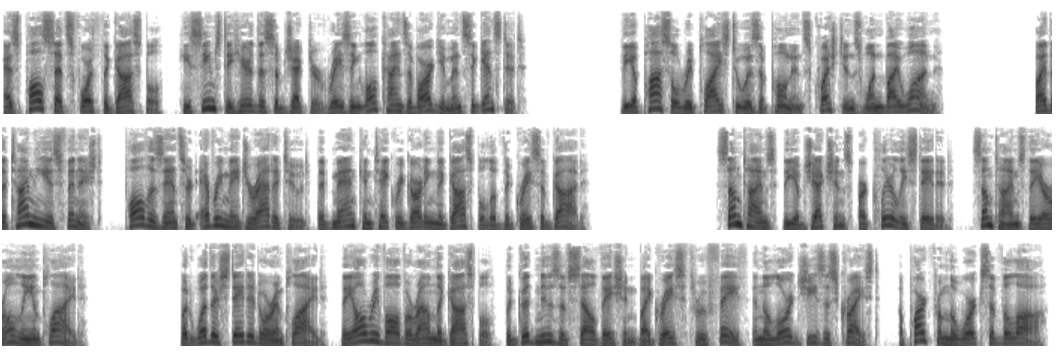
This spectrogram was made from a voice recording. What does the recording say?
As Paul sets forth the gospel, he seems to hear this objector raising all kinds of arguments against it. The apostle replies to his opponent's questions one by one. By the time he is finished, Paul has answered every major attitude that man can take regarding the gospel of the grace of God. Sometimes the objections are clearly stated, sometimes they are only implied. But whether stated or implied, they all revolve around the gospel, the good news of salvation by grace through faith in the Lord Jesus Christ, apart from the works of the law.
